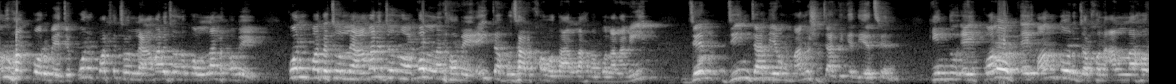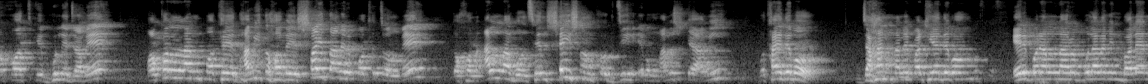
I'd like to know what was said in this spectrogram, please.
অনুভব করবে যে কোন পথে চললে আমার জন্য কল্যাণ হবে, কোন পথে চললে আমার জন্য অকল্যাণ হবে, এইটা বোঝার ক্ষমতা আল্লাহ রাব্বুল আলামিন যে জিন জাতি এবং মানুষ জাতিকে দিয়েছেন। কিন্তু এই কলব, এই অন্তর যখন আল্লাহর পথকে ভুলে যাবে, অকল্যাণ পথে ধাবিত হবে, শয়তানের পথে চলবে, তখন আল্লাহ বলছেন, সেই সংখ্যক জিন এবং মানুষকে আমি কোথায় দেব? জাহান নামে পাঠিয়ে দেব। এরপরে আল্লাহ রব্বুল আলামিন বলেন,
